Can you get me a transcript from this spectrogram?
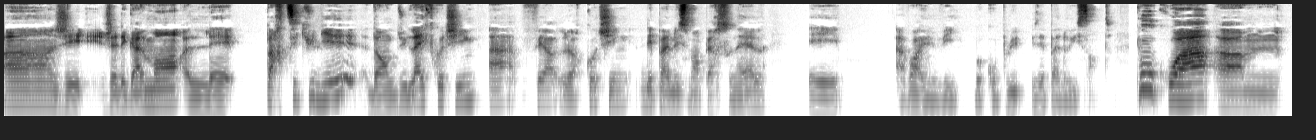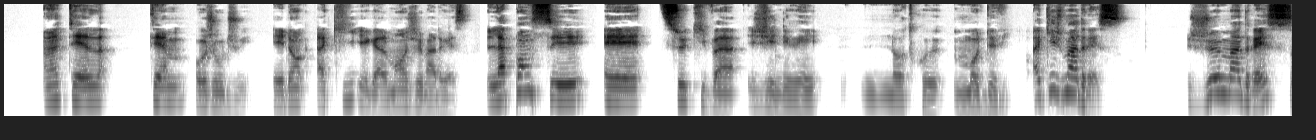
Euh, j'aide également les particuliers dans du life coaching à faire leur coaching d'épanouissement personnel et avoir une vie beaucoup plus épanouissante. Pourquoi euh, un tel thème aujourd'hui? Et donc à qui également je m'adresse? La pensée est ce qui va générer notre mode de vie. À qui je m'adresse? Je m'adresse,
